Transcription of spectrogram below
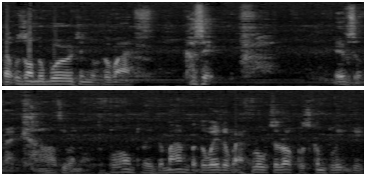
that was on the wording of the ref because it it was a red card. He went off the ball and played the man, but the way the ref wrote it up was completely.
